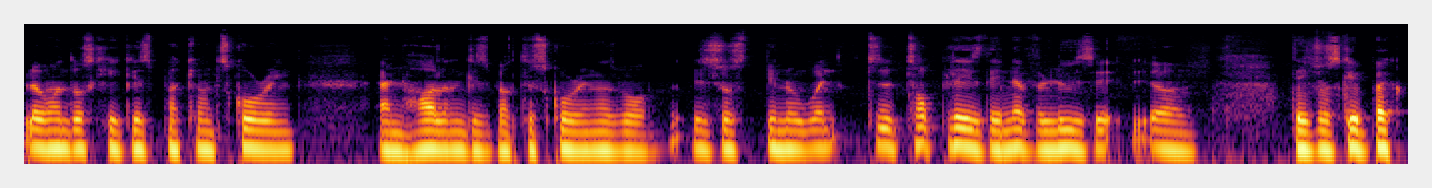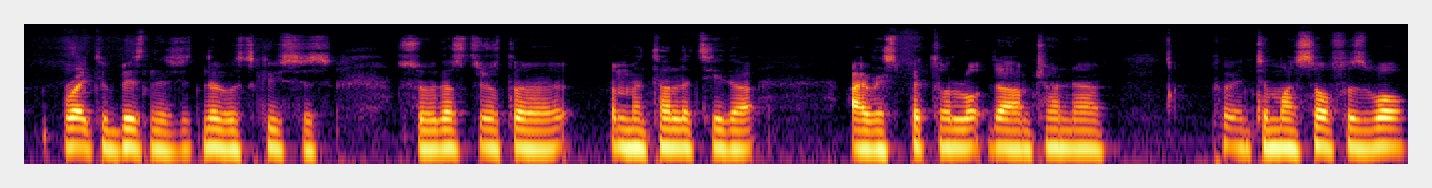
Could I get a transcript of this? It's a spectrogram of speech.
Lewandowski gets back on scoring, and Haaland gets back to scoring as well. It's just you know when to the top players they never lose it. Um, they just get back right to business. No excuses. So that's just a, a mentality that I respect a lot. That I'm trying to put into myself as well,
